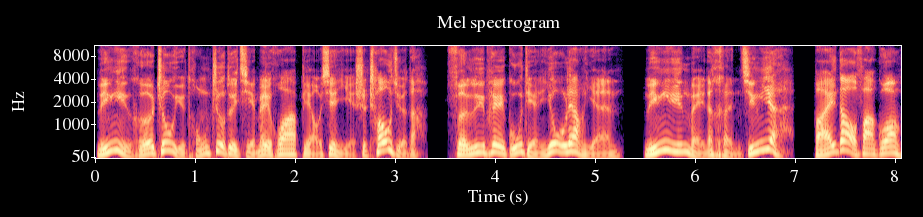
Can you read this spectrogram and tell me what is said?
林允和周雨彤这对姐妹花表现也是超绝的，粉绿配古典又亮眼，林允美的很惊艳，白到发光；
